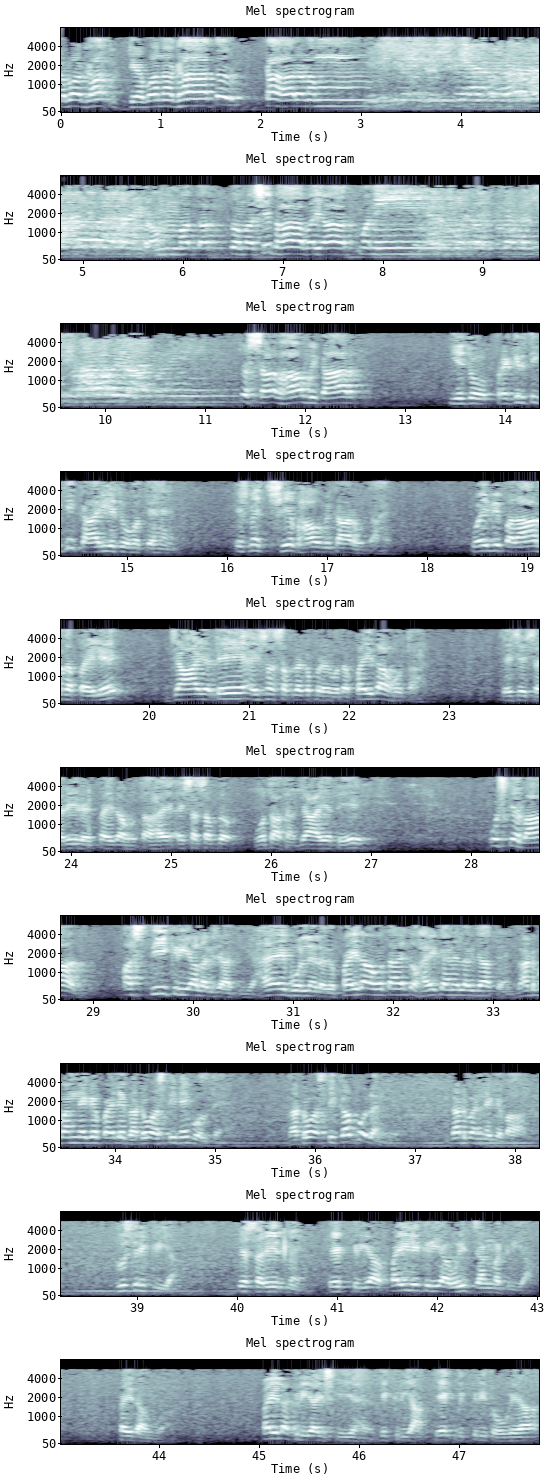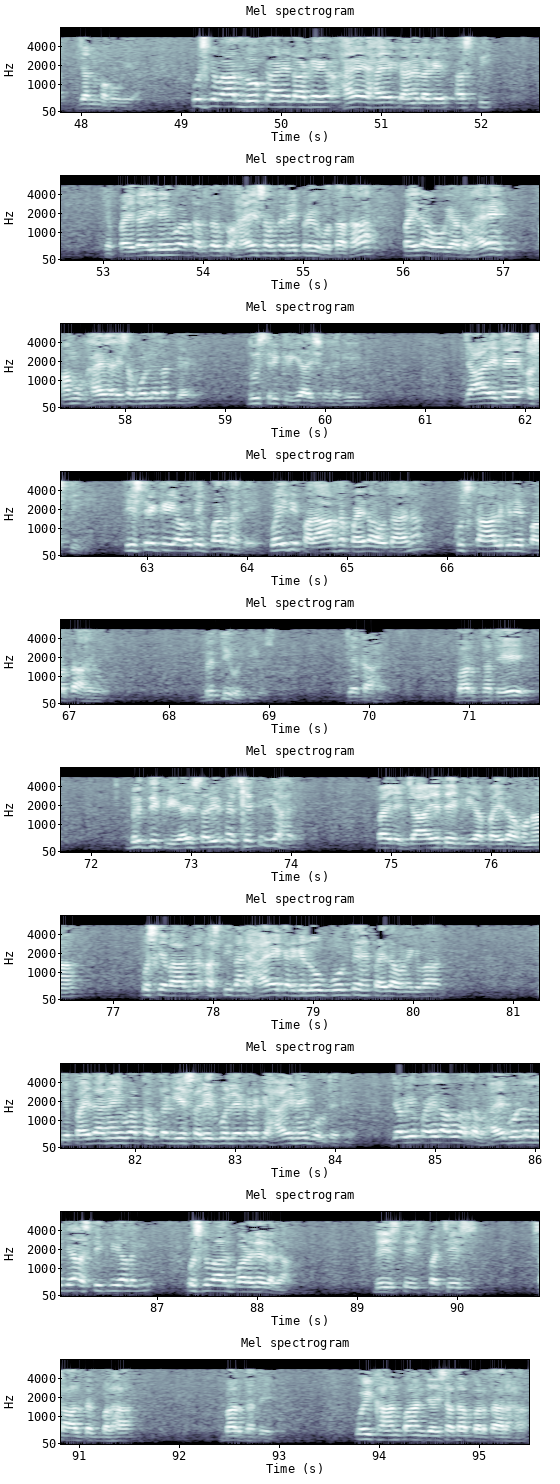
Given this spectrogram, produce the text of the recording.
विश्वसृष्ट्यवनघात कारणम। ब्रह्म तत्वमसी भावयात्मनि। जो सड़भाव विकार, ये जो प्रकृति के कार्य जो होते हैं, इसमें छह भाव विकार होता है। कोई भी पदार्थ पहले जायते, ऐसा शब्द का प्रयोग होता पैदा होता है। जैसे शरीर है, पैदा होता है, ऐसा शब्द होता था, जायते। उसके बाद अस्थि क्रिया लग जाती है। है बोलने लगे। पैदा होता है तो है कहने लग जाते हैं। घट बनने के पहले घटो अस्थि नहीं बोलते हैं। घटो अस्थि कब बोलेंगे? घट बनने के बाद। दूसरी क्रिया, ये शरीर में एक क्रिया, पहली क्रिया हुई जन्म क्रिया। पैदा हुआ। पहला क्रिया इसकी यह है, विक्रिया। एक विकृत हो गया, जन्म हो गया। उसके बाद लोग कहने लगे है है कहने लगे, अस्थि। जब पैदा ही नहीं हुआ, तब तक तो है शब्द नहीं प्रयोग होता था। पैदा हो गया तो है अमुक है ऐसा बोलने लग गए। दूसरी क्रिया इसमें लगी। जायते अस्थि तीसरी क्रिया होती वर्धते। कोई भी पदार्थ पैदा होता है ना कुछ काल के लिए बढ़ता है वो। वृद्धि होती है उसमें देखा है। वर्धते। वृद्धि क्रिया, ये शरीर में छह क्रिया है। पहले जायते क्रिया पैदा होना, उसके बाद में अस्थि मैंने हाय करके लोग बोलते हैं पैदा होने के बाद। ये पैदा नहीं हुआ, तब तक ये शरीर को लेकर के हाय नहीं बोलते थे। जब ये पैदा हुआ, तब हाय बोलने लगे अस्थि क्रिया लगी। उसके बाद बढ़ने लगा। बीस तीस पच्चीस साल तक बढ़ा वर्धते कोई खान पान जैसा था, बढ़ता रहा।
